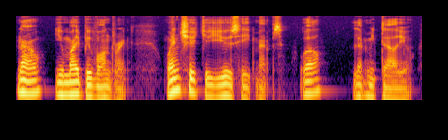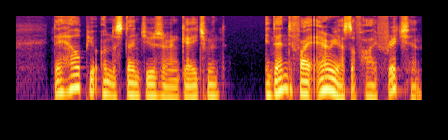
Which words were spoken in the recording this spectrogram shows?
Now, you might be wondering, when should you use heat maps? Well, let me tell you. They help you understand user engagement, identify areas of high friction,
